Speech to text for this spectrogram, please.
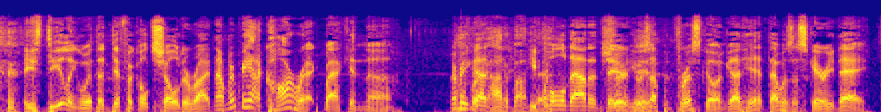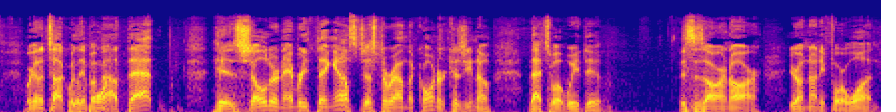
he's dealing with a difficult shoulder right now. Remember he had a car wreck back in. Uh, remember I he got about he that. pulled out at there. Sure he was up in Frisco and got hit. That was a scary day. We're going to talk with Good him point. about that, his shoulder, and everything else just around the corner because you know that's what we do. This is R and R. You're on 94.1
